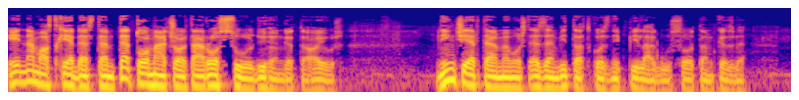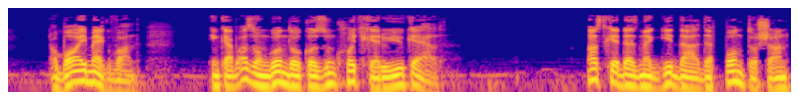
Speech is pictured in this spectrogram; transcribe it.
Én nem azt kérdeztem, te tolmácsoltál rosszul, dühöngött a hajós. Nincs értelme most ezen vitatkozni, szóltam közbe. A baj megvan. Inkább azon gondolkozzunk, hogy kerüljük el. Azt kérdezd meg Gidál, de pontosan,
